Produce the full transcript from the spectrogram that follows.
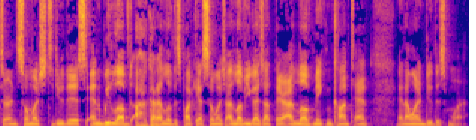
to earn so much to do this, and we loved. Oh God, I love this podcast so much. I love you guys out there. I love making content, and I want to do this more.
